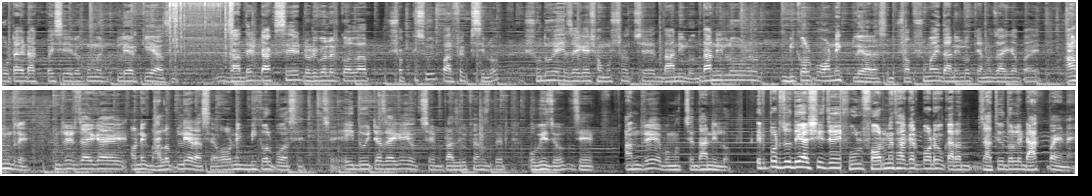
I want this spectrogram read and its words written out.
কোটায় ডাক পাইছে, এরকমের প্লেয়ার কে আছে? যাদের ডাকছে, ডরিবলের কলা সব কিছুই পারফেক্ট ছিল। শুধু এই জায়গায় সমস্যা হচ্ছে দানিলো। দানিলোর বিকল্প অনেক প্লেয়ার আছে। সবসময় দানিলো কেন জায়গা পায়? আন্দ্রে। আন্দ্রের জায়গায় অনেক ভালো প্লেয়ার আছে, অনেক বিকল্প আছে। এই দুইটা জায়গায় হচ্ছে ব্রাজিল ফ্যান্সদের অভিযোগ যে আন্দ্রে এবং হচ্ছে দানিলো। এরপর যদি আসি যে ফুল ফর্মে থাকার পরেও কারা জাতীয় দলে ডাক পায় নাই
